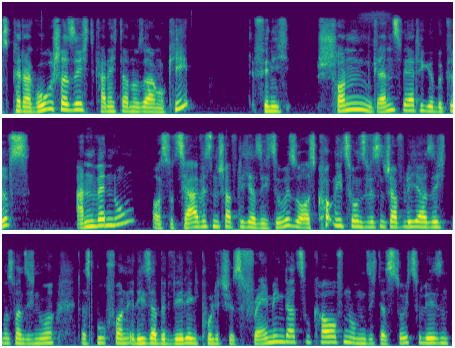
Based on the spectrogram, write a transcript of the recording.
aus pädagogischer Sicht kann ich da nur sagen, okay, finde ich schon eine grenzwertige Begriffsanwendung. Aus sozialwissenschaftlicher Sicht sowieso, aus kognitionswissenschaftlicher Sicht muss man sich nur das Buch von Elisabeth Weding, Politisches Framing, dazu kaufen, um sich das durchzulesen.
